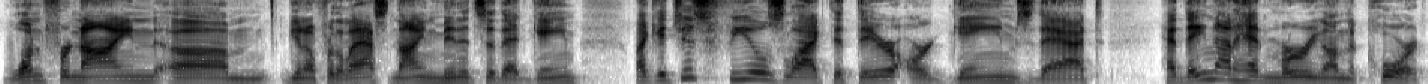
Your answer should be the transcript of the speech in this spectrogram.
one for nine, um, you know, for the last nine minutes of that game. Like it just feels like that there are games that had they not had Murray on the court,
